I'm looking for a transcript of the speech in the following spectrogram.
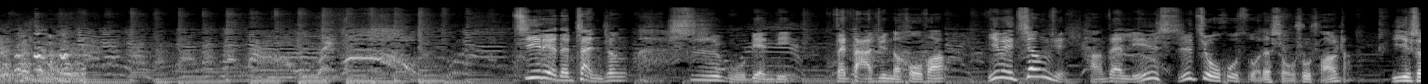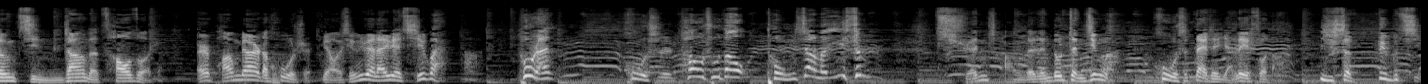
激烈的战争，尸骨遍地。在大军的后方，一位将军躺在临时救护所的手术床上，医生紧张的操作着，而旁边的护士表情越来越奇怪啊！突然，护士掏出刀捅向了医生，全场的人都震惊了。护士带着眼泪说道：“医生，对不起，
